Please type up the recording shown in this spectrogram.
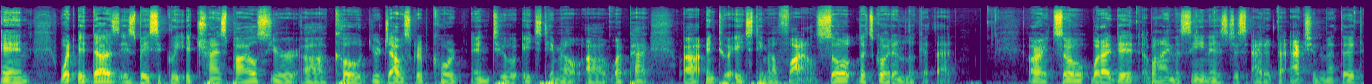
And what it does is basically it transpiles your uh, code, your JavaScript code, into HTML uh, Webpack uh, into a HTML file. So let's go ahead and look at that. All right, so what I did behind the scene is just added the action method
